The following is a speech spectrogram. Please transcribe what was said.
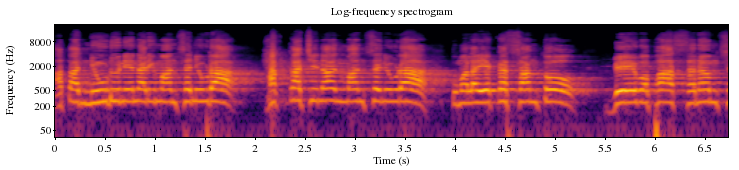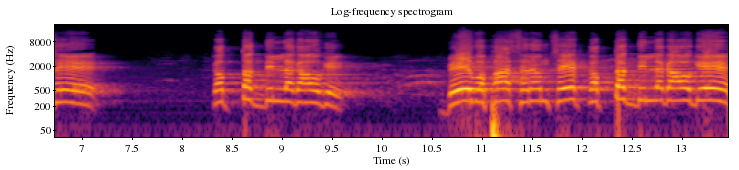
आता निवडून येणारी माणसं निवडा. हक्काची ना माणसं निवडा. तुम्हाला एकच सांगतो बेवफा सनम से कब तक दिल लगाओगे? बेवफा सनम से कब तक दिल लगाओगे?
